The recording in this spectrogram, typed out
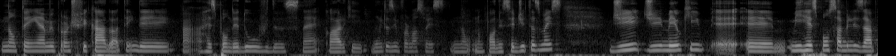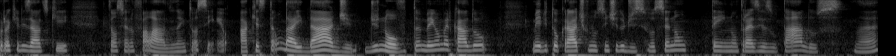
não tenha me prontificado a atender, a, responder dúvidas, né? Claro que muitas informações não, não podem ser ditas, mas de, de meio que é, é, me responsabilizar por aqueles atos que, estão sendo falados, né? Então, assim, a questão da idade, de novo, também é um mercado meritocrático no sentido de se você não tem, não traz resultados, né?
